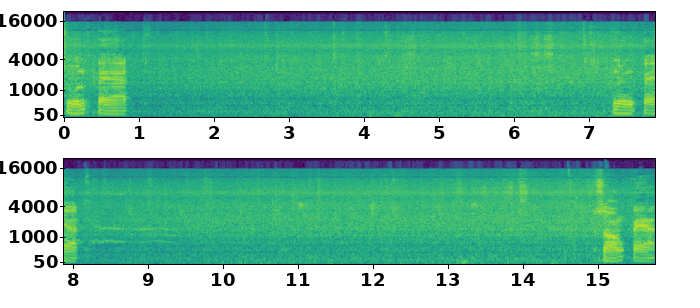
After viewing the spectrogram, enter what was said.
ศูนย์แปด หนึ่งแปดสองแปด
